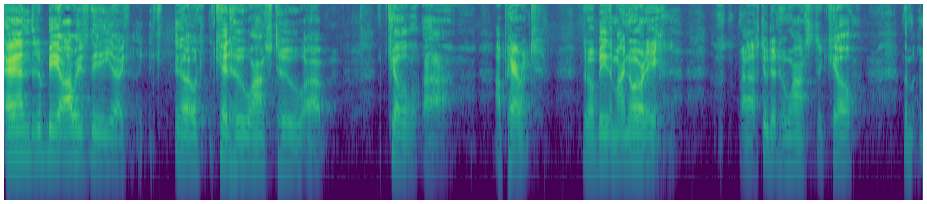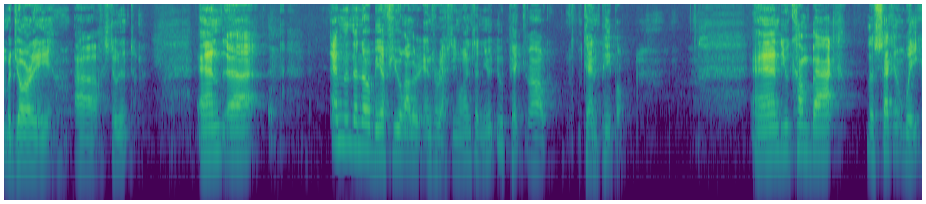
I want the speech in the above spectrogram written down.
and there'll be always the uh, you know kid who wants to uh, kill uh, a parent. There'll be the minority uh, student who wants to kill the majority uh, student, and and then there'll be a few other interesting ones, and you, you pick out ten people, and you come back the second week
